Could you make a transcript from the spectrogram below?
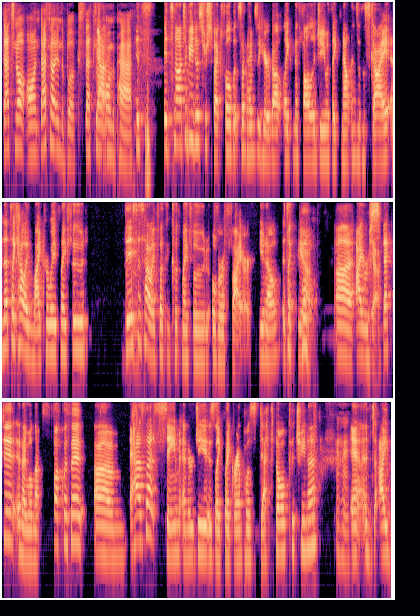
that's not on that's not in the books. That's not on the path. it's it's not to be disrespectful, but sometimes we hear about like mythology with like mountains in the sky, and that's like how I microwave my food. This Mhm. is how I fucking cook my food over a fire. You know, it's like Yeah. Uh, I respect it, and I will not fuck with it. Um, it has that same energy as like my grandpa's death doll, Kachina, Mhm. and I.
